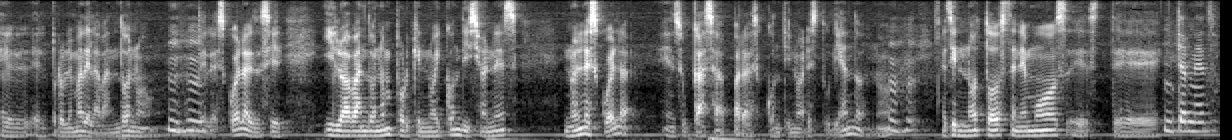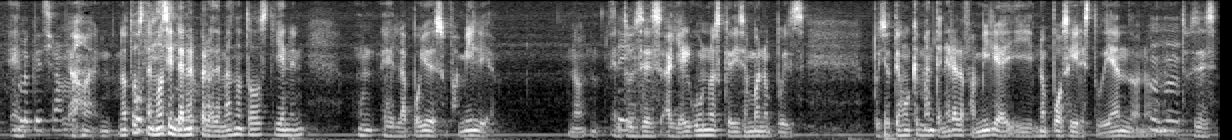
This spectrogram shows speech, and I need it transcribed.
el, problema del abandono de la escuela, es decir, y lo abandonan porque no hay condiciones, no en la escuela, en su casa para continuar estudiando, ¿no? Es decir, no todos tenemos este internet, lo que se llama. no todos tenemos internet, pero además no todos tienen el apoyo de su familia, ¿no? Entonces hay algunos que dicen, bueno, pues pues yo tengo que mantener a la familia y no puedo seguir estudiando, ¿no? Entonces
